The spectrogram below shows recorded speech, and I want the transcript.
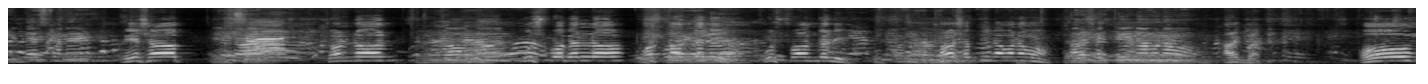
বিদ্যাস্থানে এসব চন্দন পুষ্পবেল্ল পুষ্পাঞ্জলি। পুষ্পাঞ্জলি। সরস্বতী নম নম। সরস্বতী নম নম। আরেকবার। ওম।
